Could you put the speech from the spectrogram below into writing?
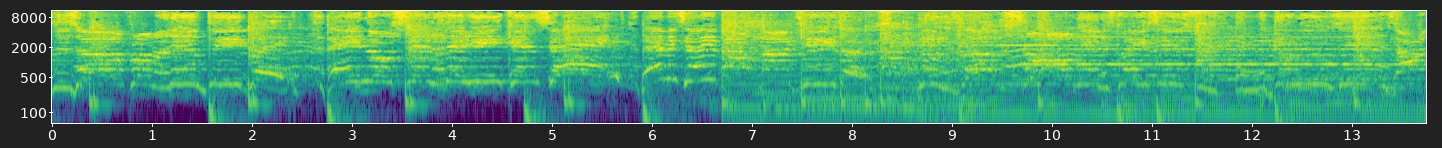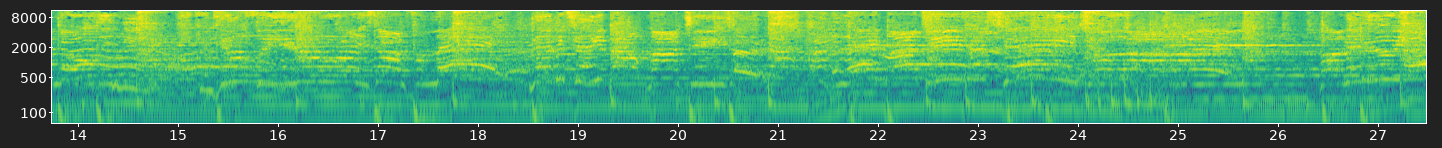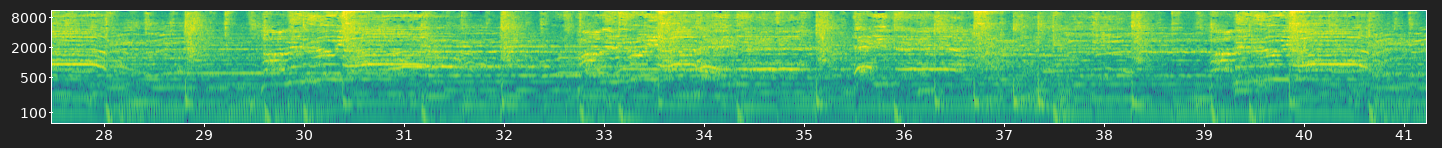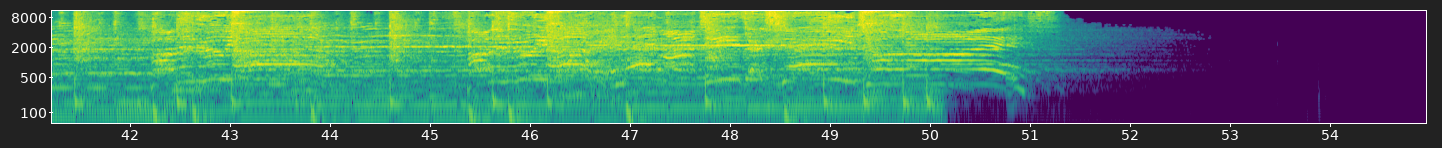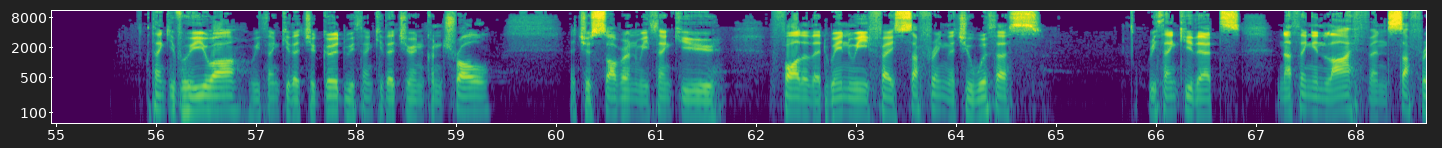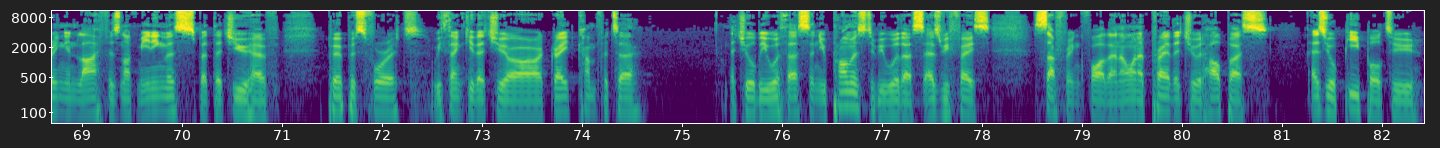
Thank you for who you are. We thank you that you're good. We thank you that you're in control, that you're sovereign. We thank you, Father, that when we face suffering, that you're with us. We thank you that nothing in life and suffering in life is not meaningless, but that you have purpose for it. We thank you that you are a great comforter, that you'll be with us, and you promise to be with us as we face suffering, Father. And I want to pray that you would help us as your people to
